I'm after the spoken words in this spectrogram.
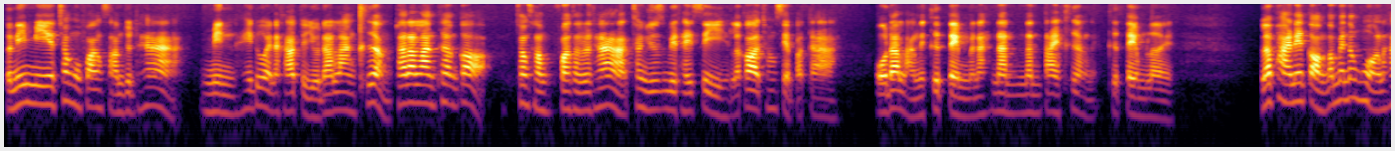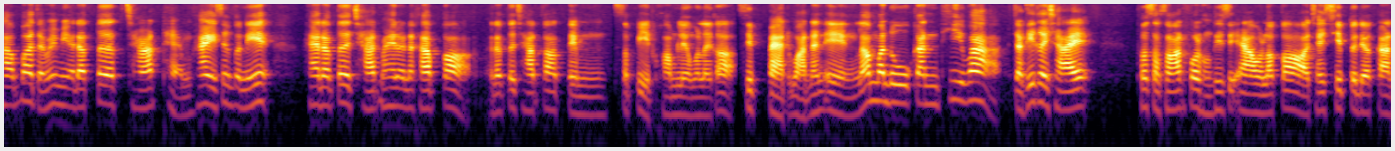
ตัวนี้มีช่องหูฟัง 3.5 มิลให้ด้วยนะครับ จะอยู่ด้านล่างเครื่อง ถ้าด้านล่างเครื่องก็ช่องฟัง 3.5 ช่อง USB Type C แล้วก็ช่องเสียบปากกา โอ้ด้านหลังนี่คือเต็มนะด้านด้านใต้เครื่องเนี่ยคือเต็มเลย แล้วภายในกล่องก็ไม่ต้องห่วงนะครับ ว่าจะไม่มีอะแดปเตอร์ชาร์จแถมให้ ซึ่งตัวนี้ ให้อะแดปเตอร์ชาร์จมาให้ด้วยนะครับ ก็อะแดปเตอร์ชาร์จก็เต็มสปีดความเร็วมาเลยก็ 18 วัตต์นั่นเอง แล้วมาดูกันที่ว่าจากที่เคยใช้โทรศัพท์สมาร์ทโฟนของ TCL แล้วก็ใช้ชิปตัวเดียวกัน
